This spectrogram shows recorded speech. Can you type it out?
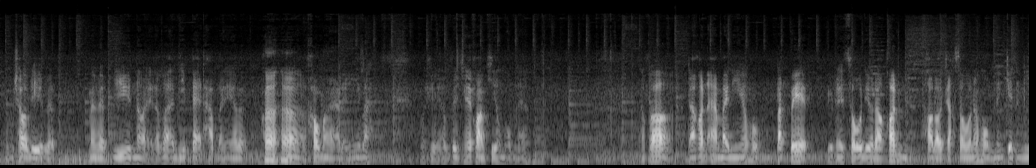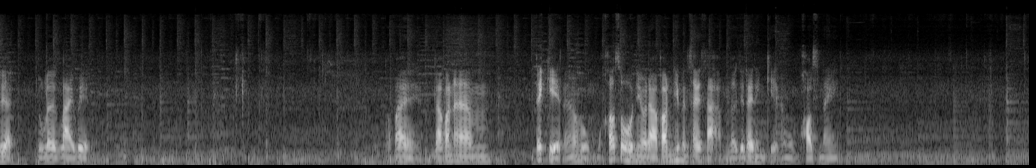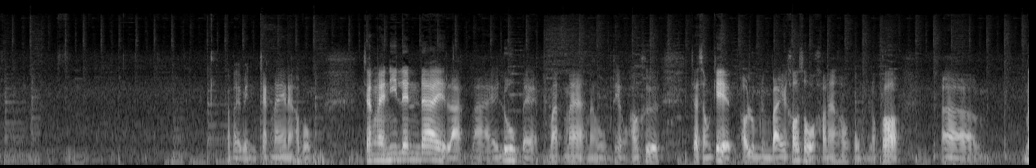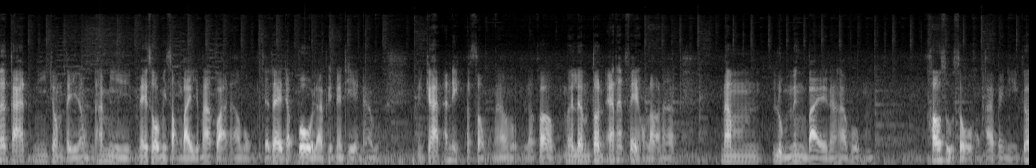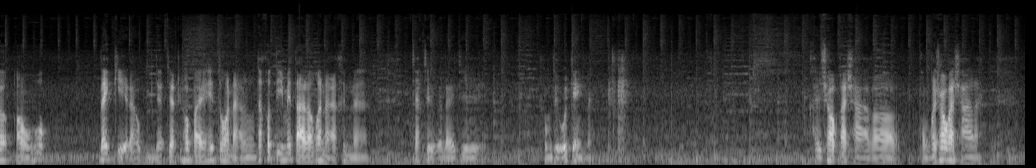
ผมชอบดีแบบ มันแบบยืนหน่อยแล้วก็อันนี้แปะทับอันนี้แบบเฮ้อเข้ามาอะไรอย่างนี้ป่ะโอเคครับเป็นแค่ความคิดของผมนะ แล้วก็ดากอนอาร์มใบนี้ครับผมตัดเวทอยู่ในโซนเดียวดากอนถอดออกจากโซนนะผมหนึ่งเกตหนึ่งเลือดยกเลิกไล่เวทต่อไปดากอนอาร์มได้เกตนะครับผมเข้าโซนเนียวดากอนที่เป็นไซส์สามเราจะได้หนึ่งเกตนะผมคอสไนต่ อไปเป็นแจ็คไนท์นะครับผมแจ็คไนท์นี่เล่นได้หลากหลายรูปแบบมากๆนะครับผมเทคของเขาคือจะสังเกตเอาหลุมหนึ่งใบเข้าโซเขานะครับผมแล้วก็เอ่อเมื่อการ์ดนี้โจมตีนะผมถ้ามีในโซมี 2 ใบหรือมากกว่านะครับผมจะได้ดับเบิลและเพนเนเทนนะครับผมเป็นการ์ดอเนกประสงค์นะครับผมแล้วก็เมื่อเริ่มต้นแอคแท็กเฟสของเรานะครับนำหลุมหนึ่งใบนะครับผมเข้าสู่โซของการดใบนี้ก็เอาพวกได้เกรดเอายัดยัดเข้าไปให้ตัวหนาลงถ้าเขาตีไม่ตายเราก็หนาขึ้นนะ แจ็คถือเป็นอะไรที่ผมถือว่าเก่งนะ ใครชอบกาชาก็ผมก็ชอบกาชานะ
